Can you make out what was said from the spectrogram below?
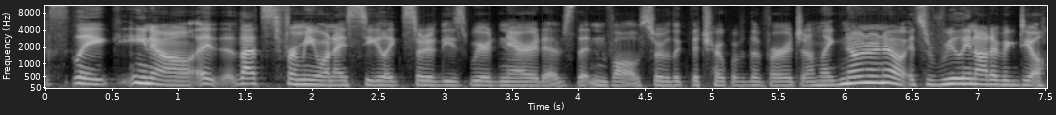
It's like you know, it, that's for me when I see like sort of these weird narratives that involve sort of like the trope of the virgin. I'm like, no, no, no, it's really not a big deal.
